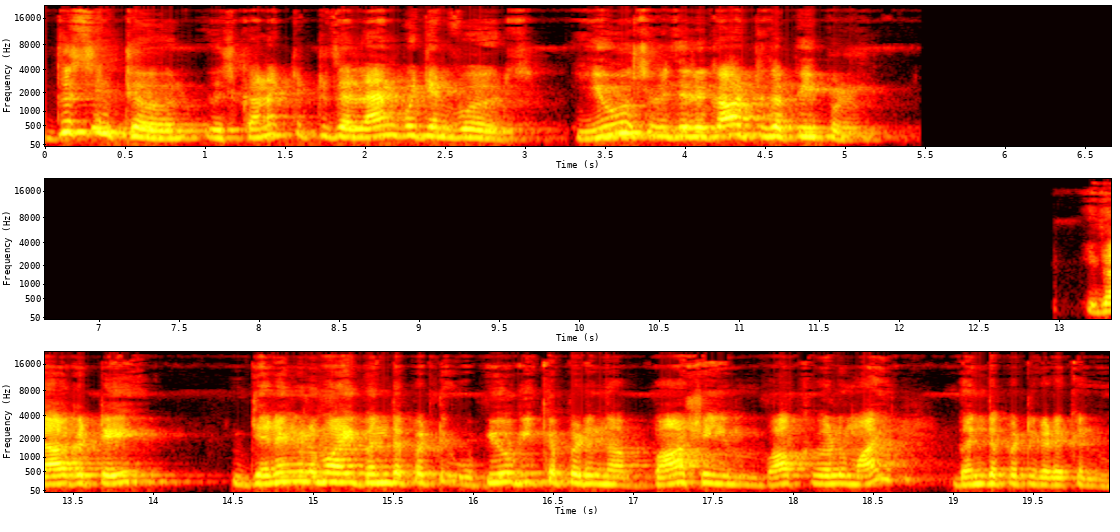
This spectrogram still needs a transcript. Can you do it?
This in turn is connected to the language and words used with regard to the people. ഇതാകട്ടെ ജനങ്ങളുമായി ബന്ധപ്പെട്ട് ഉപയോഗിക്കപ്പെടുന്ന ഭാഷയും വാക്കുകളുമായി ബന്ധപ്പെട്ട് കിടക്കുന്നു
